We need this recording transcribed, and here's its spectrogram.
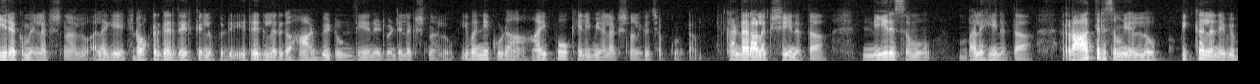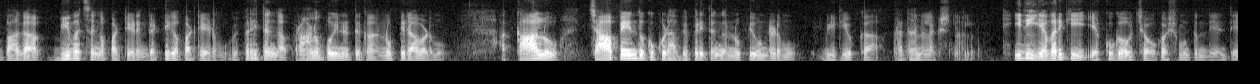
ఈ రకమైన లక్షణాలు అలాగే డాక్టర్ గారి దగ్గరికి వెళ్ళినప్పుడు ఇర్రెగ్యులర్గా హార్ట్ బీట్ ఉంది అనేటువంటి లక్షణాలు ఇవన్నీ కూడా హైపోకెలిమియా లక్షణాలుగా చెప్పుకుంటాం. కండరాల క్షీణత నీరసము బలహీనత రాత్రి సమయంలో పిక్కలు అనేవి బాగా బీభత్సంగా పట్టేయడం గట్టిగా పట్టేయడం విపరీతంగా ప్రాణం పోయినట్టుగా నొప్పి రావడము ఆ కాలు చాపేందుకు కూడా విపరీతంగా నొప్పి ఉండడము వీటి యొక్క ప్రధాన లక్షణాలు. ఇది ఎవరికి ఎక్కువగా వచ్చే అవకాశం ఉంటుంది అంటే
